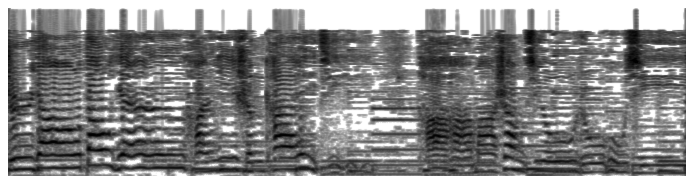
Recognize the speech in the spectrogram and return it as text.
只要导演喊一声开机，他马上就入戏。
